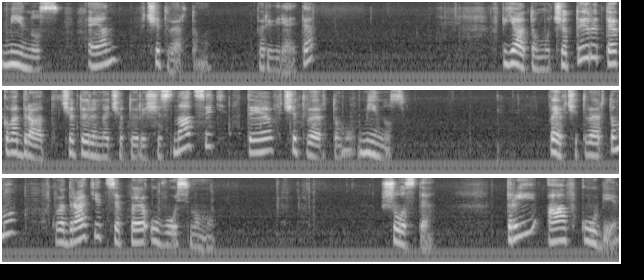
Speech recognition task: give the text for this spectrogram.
мінус n в четвертому. Перевіряйте. В п'ятому 4t квадрат. 4 на 4 16 t в четвертому мінус p в четвертому в квадраті це p у восьмому. Шосте. 3а в кубі.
